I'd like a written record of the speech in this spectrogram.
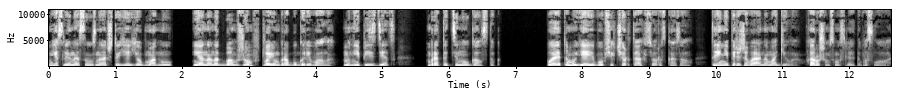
Если Инесса узнает, что я ее обманул, и она над бомжом в твоем гробу горевала, мне пиздец. Брат оттянул галстук. Поэтому я ей в общих чертах все рассказал. Ты не переживай, она могила, в хорошем смысле этого слова.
